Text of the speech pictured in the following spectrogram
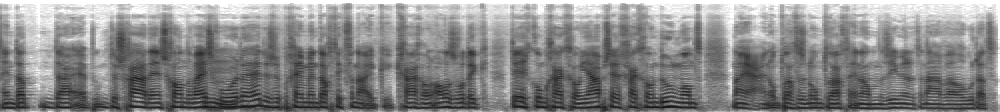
en dat, daar heb ik de schade en schande wijs Hmm. geworden. Hè? Dus op een gegeven moment dacht ik van, nou, ik, ik ga gewoon alles wat ik tegenkom, ga ik gewoon Jaap zeggen, ga ik gewoon doen. Want, nou ja, een opdracht is een opdracht en dan zien we het daarna wel hoe dat...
